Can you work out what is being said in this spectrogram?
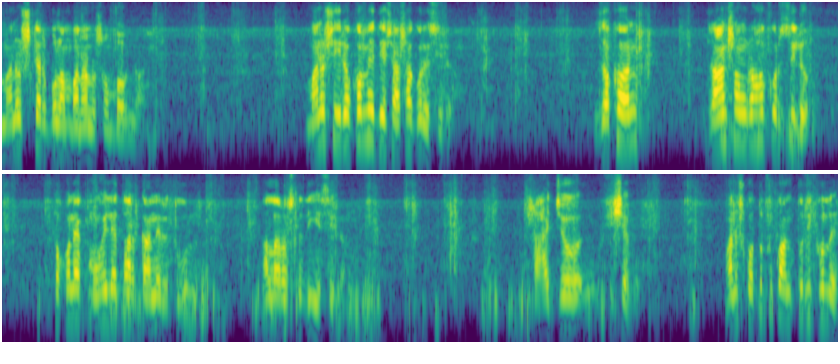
মানুষকে গোলাম বানানো সম্ভব নয়। মানুষ এরকমই দেশ আশা করেছিল। যখন ত্রাণ সংগ্রহ করছিল, তখন এক মহিলা তার কানের দুল আল্লাহর হস্তে দিয়েছিল। সাহায্য হিসেবে। মানুষ কতটুকু আন্তরিক হলে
